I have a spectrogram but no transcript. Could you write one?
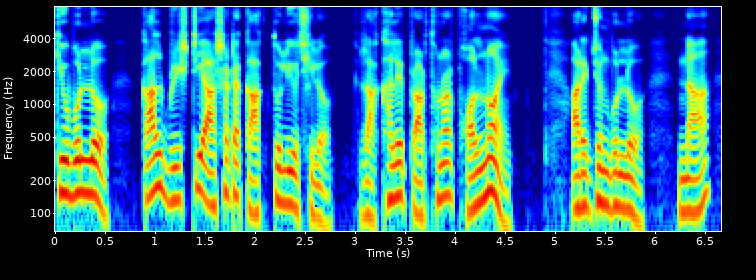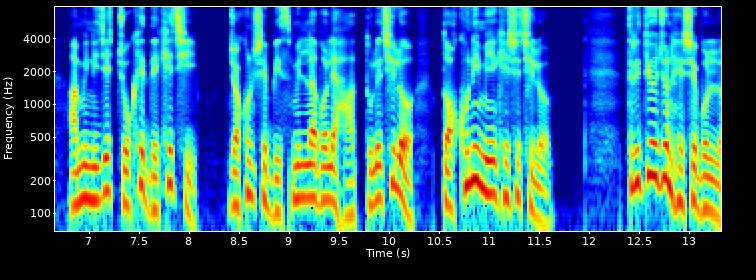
কেউ বলল, কাল বৃষ্টি আসাটা কাকতলীয় ছিল, রাখালের প্রার্থনার ফল নয়। আরেকজন বলল, না, আমি নিজের চোখে দেখেছি, যখন সে বিসমিল্লা বলে হাত তুলেছিল, তখনই মেঘ হেসেছিল তৃতীয়জন হেসে বলল,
